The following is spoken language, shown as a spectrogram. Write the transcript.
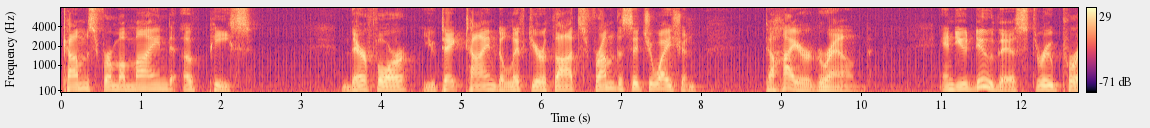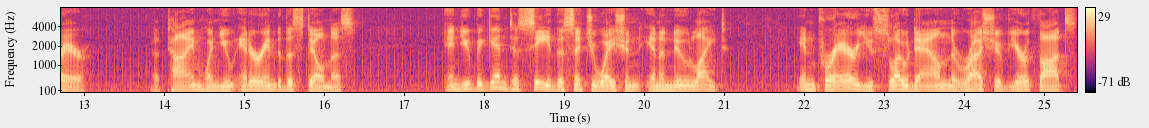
comes from a mind of peace. Therefore, you take time to lift your thoughts from the situation to higher ground. And you do this through prayer, a time when you enter into the stillness and you begin to see the situation in a new light. In prayer, you slow down the rush of your thoughts,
